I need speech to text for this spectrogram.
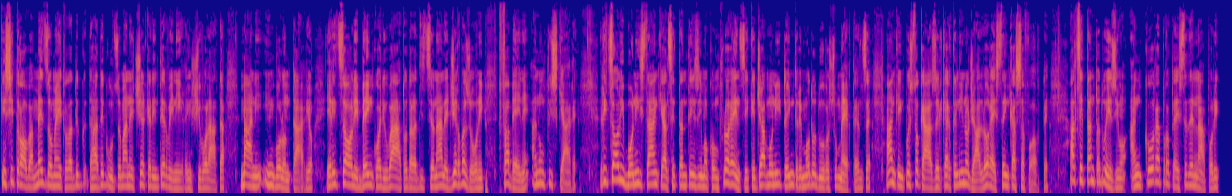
che si trova a mezzo metro da De, Guzman e cerca di intervenire in scivolata. Mani involontario. E Rizzoli, ben coadiuvato dall'addizionale Gervasoni, fa bene a non fischiare. Rizzoli buonista anche al settantesimo con Florenzi che già ammonito entra in modo duro su Mertens. Anche in questo caso il cartellino giallo resta in cassaforte. Al 72esimo ancora proteste del Napoli.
